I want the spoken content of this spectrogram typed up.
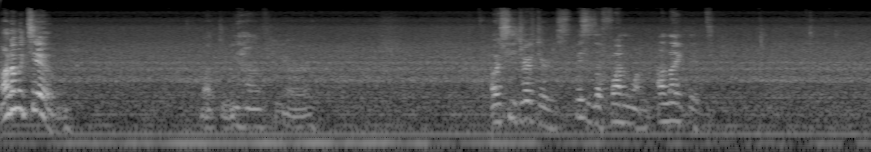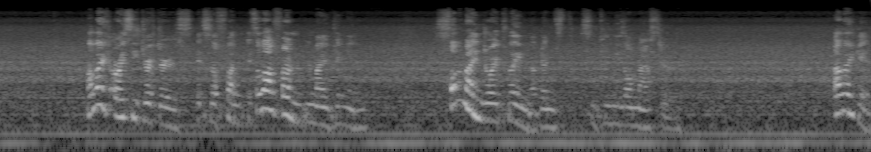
On number two. What do we have here? RC Drifters. This is a fun one. I like it. I like RC Drifters. It's a fun. It's a lot of fun in my opinion. Some I enjoy playing against CPD's on Master. I like it.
